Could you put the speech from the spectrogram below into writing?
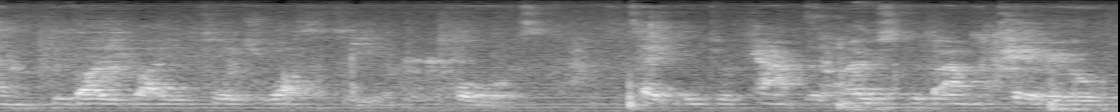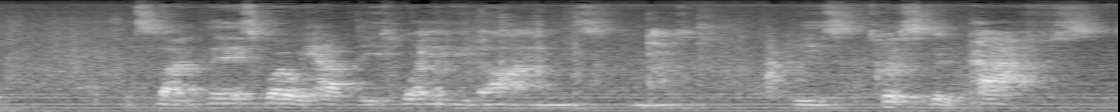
and divided by the tortuosity of the pores. To take into account that most of our material is like this, where we have these wavy lines and these twisted paths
